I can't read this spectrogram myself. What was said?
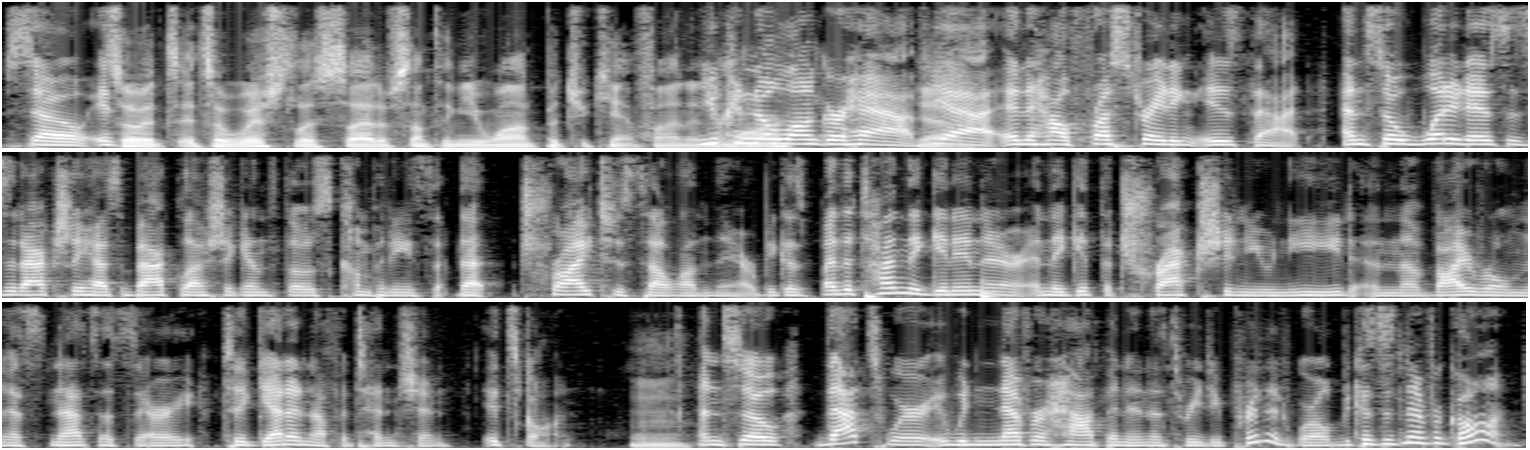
So it's So it's it's a wish list site of something you want, but you can't find it. you can no longer have. Yeah. Yeah. And how frustrating is that? And so what it is, is it actually has a backlash against those companies that, that try to sell on there because by the time they get in there and they get the traction you need and the viralness necessary to get enough attention, it's gone. Hmm. And so that's where it would never happen in a 3D printed world because it's never gone.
